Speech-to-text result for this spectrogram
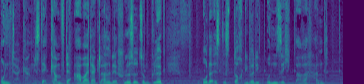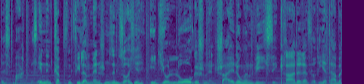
Untergang? Ist der Kampf der Arbeiterklasse der Schlüssel zum Glück oder ist es doch lieber die unsichtbare Hand des Marktes? In den Köpfen vieler Menschen sind solche ideologischen Entscheidungen, wie ich sie gerade referiert habe,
